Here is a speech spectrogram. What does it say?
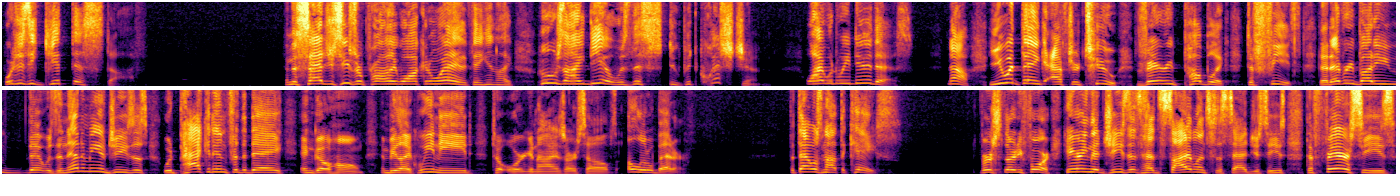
Where does he get this stuff? And the Sadducees were probably walking away thinking, like, whose idea was this stupid question? Why would we do this? Now, you would think after two very public defeats that everybody that was an enemy of Jesus would pack it in for the day and go home and be like, we need to organize ourselves a little better. But that was not the case. Verse 34 Hearing that Jesus had silenced the Sadducees, the Pharisees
